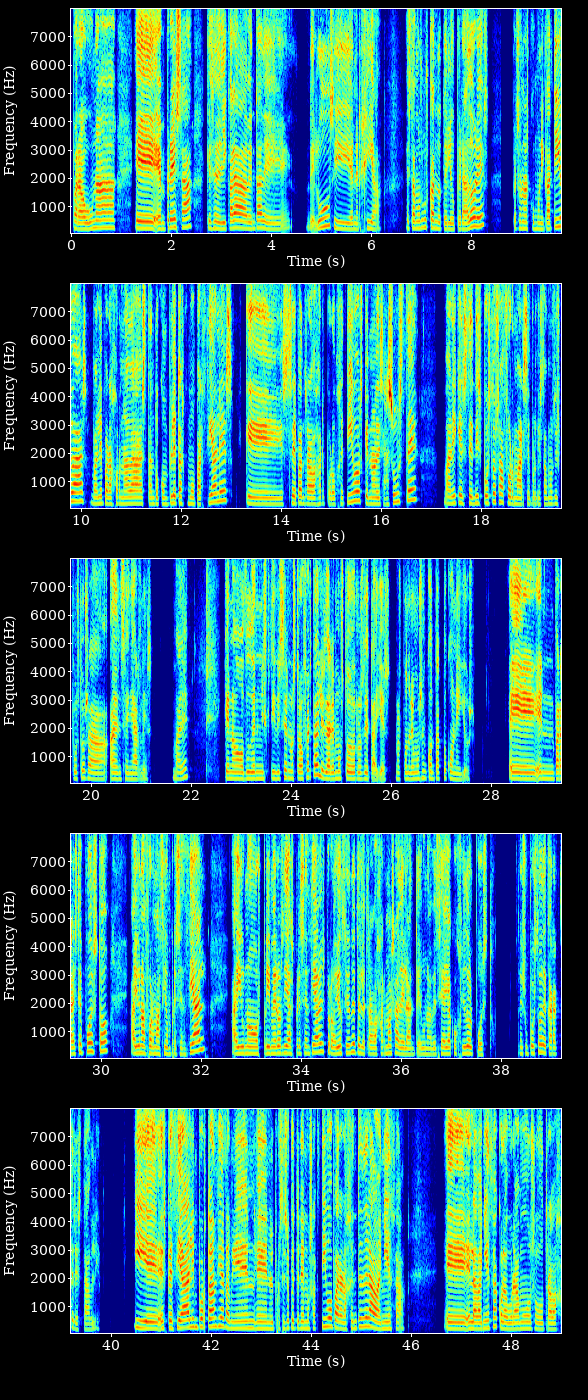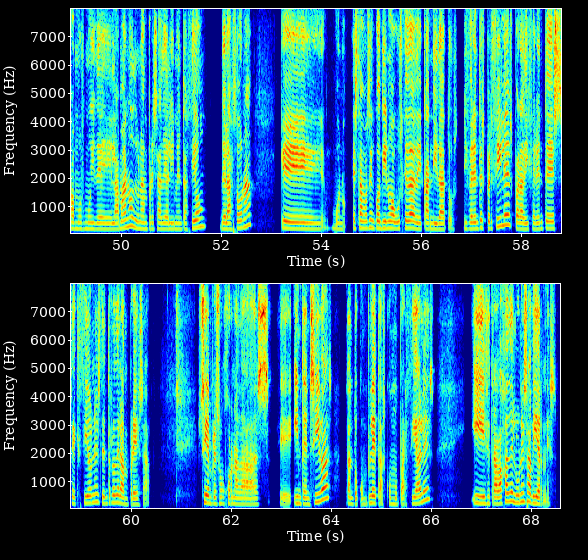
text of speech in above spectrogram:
para una eh, empresa que se dedica a la venta de, de luz y energía. Estamos buscando teleoperadores, personas comunicativas, ¿vale? Para jornadas tanto completas como parciales, que sepan trabajar por objetivos, que no les asuste, ¿vale? Y que estén dispuestos a formarse, porque estamos dispuestos a, enseñarles, ¿vale? Que no duden en inscribirse en nuestra oferta y les daremos todos los detalles. Nos pondremos en contacto con ellos. Eh, para este puesto hay una formación presencial, hay unos primeros días presenciales, pero hay opción de teletrabajar más adelante, una vez se haya cogido el puesto. Es un puesto de carácter estable. Y eh, especial importancia también en el proceso que tenemos activo para la gente de la bañeza. Eh, en la bañeza colaboramos o trabajamos muy de la mano de una empresa de alimentación de la zona que, bueno, estamos en continua búsqueda de candidatos, diferentes perfiles para diferentes secciones dentro de la empresa. Siempre son jornadas eh, intensivas, tanto completas como parciales, y se trabaja de lunes a viernes.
